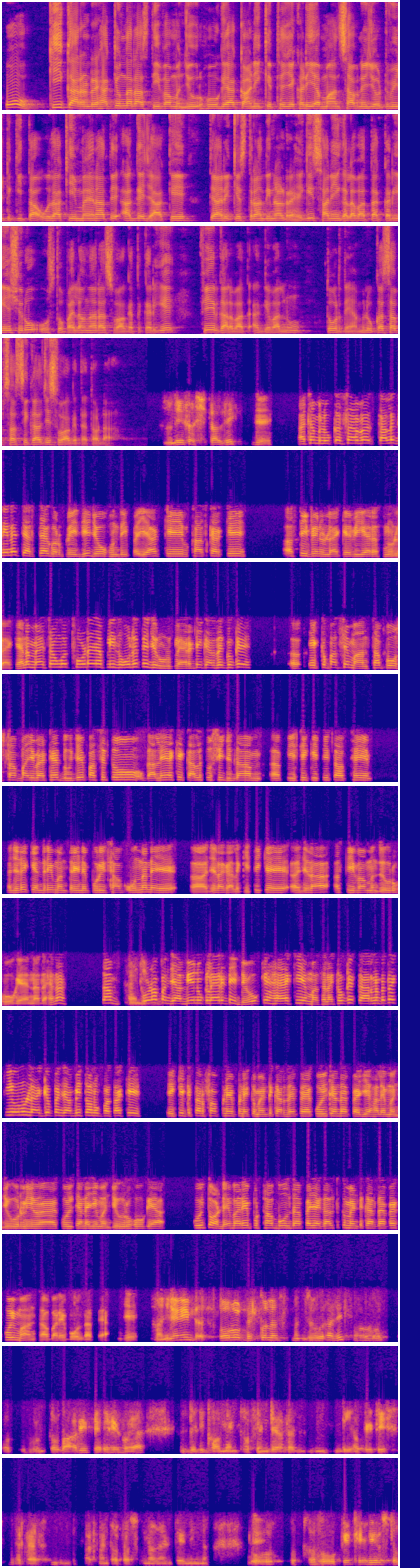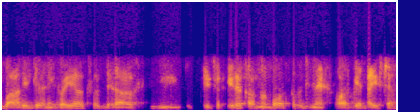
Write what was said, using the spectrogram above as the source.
ਉਹ ਕੀ ਕਾਰਨ ਰਿਹਾ ਕਿ ਉਹਨਾਂ ਦਾ ਅਸਤੀਫਾ ਮਨਜ਼ੂਰ ਹੋ ਗਿਆ? ਕਹਾਣੀ ਕਿੱਥੇ ਜੇ ਖੜੀ ਆ? ਮਾਨ ਸਾਹਿਬ ਨੇ ਜੋ ਟਵੀਟ ਕੀਤਾ ਉਹਦਾ ਕੀ ਮੈਨਾ ਤੇ ਅੱਗੇ ਜਾ ਕੇ ਤਿਆਰੀ ਕਿਸ ਤਰ੍ਹਾਂ ਦੀ ਨਾਲ ਰਹੇਗੀ? ਸਾਰੀਆਂ ਗੱਲਬਾਤਾਂ ਕਰੀਏ ਸ਼ੁਰੂ ਉਸ ਤੋਂ ਪਹਿਲਾਂ ਉਹਨਾਂ ਦਾ ਸਵਾਗਤ ਕਰੀਏ ਫਿਰ ਗੱਲਬਾਤ ਅੱਗੇ ਵੱਲ ਨੂੰ ਤੋਰਦੇ ਹਾਂ। ਮਲੂਕਾ ਸਾਹਿਬ ਸਤਿ ਸ਼੍ਰੀ ਅਕਾਲ ਜੀ ਸਵਾਗਤ ਹੈ ਤੁਹਾਡਾ। ਹਾਂਜੀ ਸਤਿ ਸ਼੍ਰੀ ਅਕਾਲ ਜੀ। ਜੀ। ਅੱਛਾ ਮਲੂਕਾ ਸਾਹਿਬ ਕੱਲ ਦੀ ਨਾ ਚਰਚਾ ਗੁਰਪ੍ਰੀਤ ਜੀ ਜੋ ਹੁੰਦੀ ਪਈ ਆ ਕਿ ਖਾਸ ਕਰਕੇ ਅਸਤੀਫੇ ਨੂੰ ਲੈ ਕੇ ਵੀਆਰਐਸ ਨੂੰ ਲੈ ਕੇ ਨਾ? ਮੈਂ ਚਾਹੂੰਗਾ ਥੋੜਾ ਜਿਹਾ ਪਲੀਜ਼ ਉਹਦੇ ਤੇ ਜ਼ਰੂਰ ਕਲੈਰਿਟੀ ਕਰ ਦੇ ਕਿਉਂਕਿ ਇੱਕ ਪਾਸੇ ਮਾਨ ਸਾਹਿਬ ਪੋਸਟਾਂ ਪਾਈ ਬੈਠੇ ਦੂਜੇ ਪਾਸੇ ਤੋਂ ਗੱਲ ਇਹ ਹੈ ਕਿ ਕੱਲ ਤੁਸੀਂ ਜਿੱਦਾਂ ਪੀਸੀ ਕੀਤੀ ਤਾਂ ਉੱਥੇ ਜਿਹੜੇ ਕੇਂਦਰੀ ਮੰਤਰੀ ਨੇ ਪੁਰੀ ਸਾਹਿਬ ਉਹਨਾਂ ਨੇ ਜਿਹੜਾ ਗੱਲ ਕੀਤੀ ਕਿ ਜਿਹੜਾ ਅਸਤੀਫਾ ਮਨਜ਼ੂਰ ਹੋ ਗਿਆ ਇਹਨਾਂ ਦਾ ਹੈ ਨਾ ਤਾਂ। ਥੋੜਾ ਪੰਜਾਬੀਆਂ ਨੂੰ ਕਲੈਰਿਟੀ ਦਿਓ ਕਿ ਹੈ ਕੀ ਇਹ ਮਸਲਾ ਕਿਉਂਕਿ ਕਾਰਨ ਪਤਾ ਕੀ ਉਹਨੂੰ ਲੈ ਕੇ ਪੰਜਾਬੀ ਤੁਹਾਨੂੰ ਪਤਾ ਕਿ ਇੱਕ ਇੱਕ ਤਰਫ ਆਪਣੇ ਆਪਣੇ ਕਮੈਂਟ ਕਰਦੇ ਪਏ ਕੋਈ ਕਹਿੰਦਾ ਪਿਆ ਜੀ ਹਾਲੇ ਮਨਜ਼ੂਰ ਨਹੀਂ ਹੋਇਆ ਕੋਈ ਕਹਿੰਦਾ ਜੀ ਮਨਜ਼ੂਰ ਹੋ ਗਿਆ ਕੋਈ ਤੁਹਾਡੇ ਬਾਰੇ ਪੁੱਠਾ ਬੋਲਦਾ ਪਿਆ ਜਾਂ ਗਲਤ ਕਮੈਂਟ ਕਰਦਾ ਪਿਆ ਕੋਈ ਮਾਨ ਸਾਹਿਬ ਬਾਰੇ ਬੋਲਦਾ ਪਿਆ? ਜੀ। ਹਾਂਜੀ ਨਹੀਂ ਨਹੀਂ, ਉਹ ਬਿਲਕੁਲ ਮਨਜ਼ੂਰ ਹੈ ਜੀ। ਉਹ ਤੋਂ ਬਾਅਦ ਹੀ ਫਿਰ ਇਹ ਹੋਇਆ। ਜਿਹੜੀ ਗਵਰਨਮੈਂਟ ਆਫ ਇੰਡੀਆ ਦਾ ਡੀਓਪੀਟੀ ਹੈ department of personnel and training ਉਹ ਉੱਥੋਂ ਹੋ ਕੇ ਫਿਰ ਉਸ ਤੋਂ ਬਾਅਦ ਹੀ ਜੁਆਇਨਿੰਗ ਹੋਈ ਆ। ਸੋ ਜਿਹੜਾ ਬੀਜੇਪੀ ਦਾ ਕੰਮ ਬਹੁਤ ਜਿਵੇਂ ਆਰਗੇਨਾਈਜ਼ਡ ਆ।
